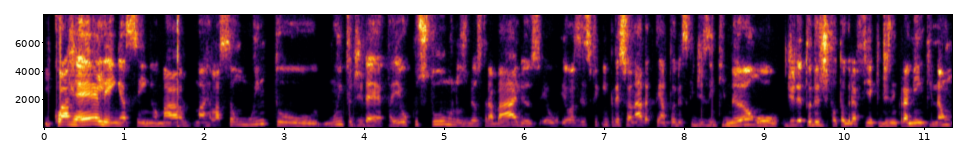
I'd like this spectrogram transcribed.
E com a Helen, assim, uma, uma relação muito, muito direta. Eu costumo, nos meus trabalhos, eu, eu às vezes fico impressionada que tem atores que dizem que não, ou diretores de fotografia que dizem para mim que não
